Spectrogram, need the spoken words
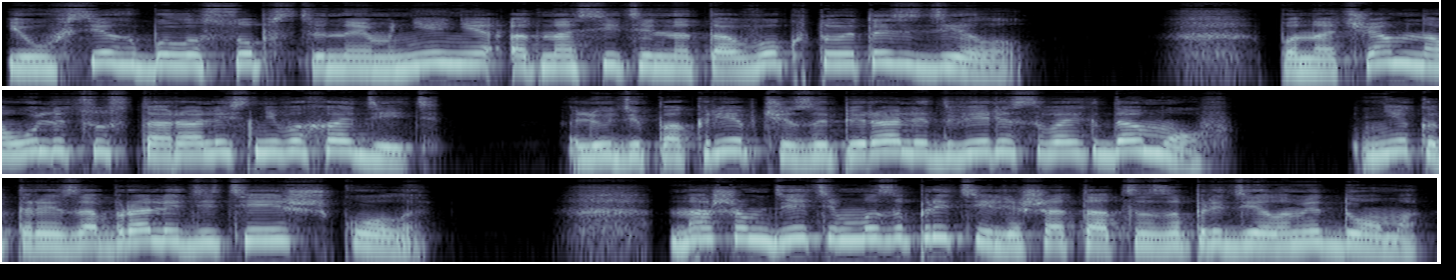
и у всех было собственное мнение относительно того, кто это сделал. По ночам на улицу старались не выходить. Люди покрепче запирали двери своих домов. Некоторые забрали детей из школы. Нашим детям мы запретили шататься за пределами дома,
